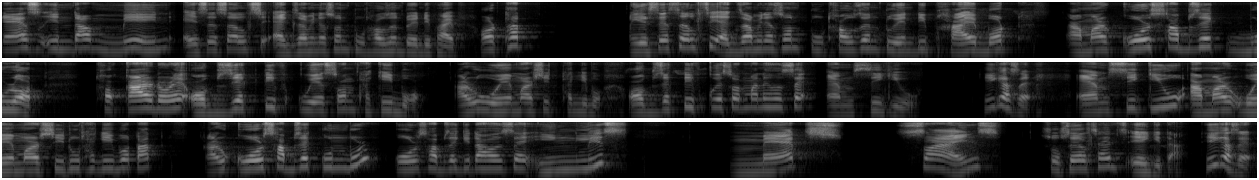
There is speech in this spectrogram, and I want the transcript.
as in the main H S L C examination two thousand twenty five অৰ্থাৎ H S L C examination two thousand twenty ফাইভত আমাৰ ক'ৰ ছাবজেক্টবোৰত থকাৰ দৰে objective question থাকিব আৰু অ' M R চিত থাকিব। Objective question মানে হৈছে এম চি কিউ ঠিক আছে? এম চি কিউ আমাৰ অ' এম আৰ চিটো থাকিব তাত। আৰু ক'ৰ ছাবজেক্ট কোনবোৰ? ক'ৰ ছাবজেক্টকেইটা হৈছে English maths science social science এইকেইটা। ঠিক আছে?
